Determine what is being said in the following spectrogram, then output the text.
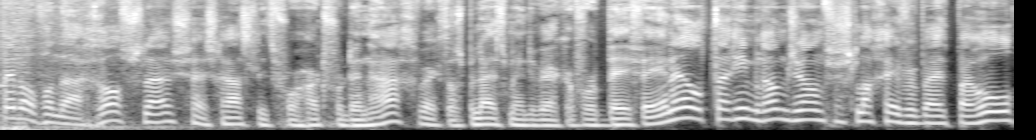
panel vandaag Ralf Sluis. Hij is raadslid voor Hart voor Den Haag. Werkt als beleidsmedewerker voor BVNL. Tarim Ramjan, verslaggever bij het Parool.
